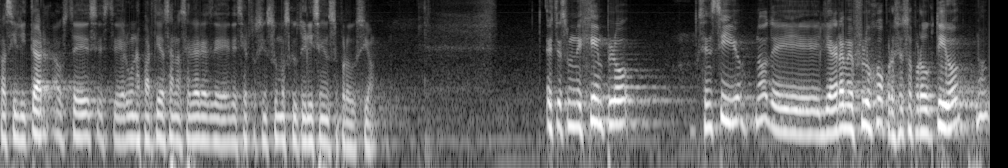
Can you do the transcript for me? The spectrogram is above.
facilitar a ustedes este, algunas partidas arancelarias de, de ciertos insumos que utilicen en su producción. Este es un ejemplo sencillo ¿no? del diagrama de flujo, proceso productivo. ¿no?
